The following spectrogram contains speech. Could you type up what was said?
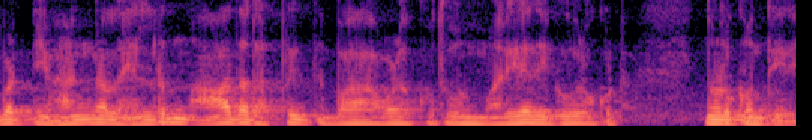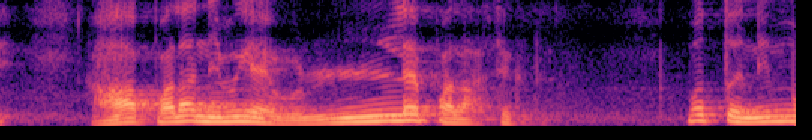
ಬಟ್ ನೀವು ಹಾಗಲ್ಲ ಎಲ್ಲರನ್ನ ಆದರ, ಪ್ರೀತಿ, ಭಾಳ ಒಳಗೆ ಕೂತ್ಕೊಂಡು ಮರ್ಯಾದೆ, ಗೌರವ ಕೊಟ್ಟು ನೋಡ್ಕೊತೀರಿ. ಆ ಫಲ ನಿಮಗೆ ಒಳ್ಳೆ ಫಲ ಸಿಗ್ತದೆ ಮತ್ತು ನಿಮ್ಮ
